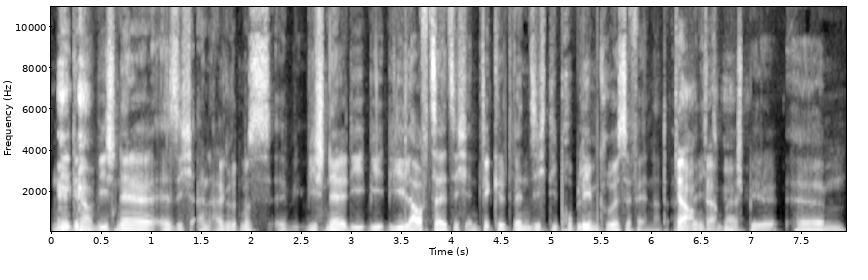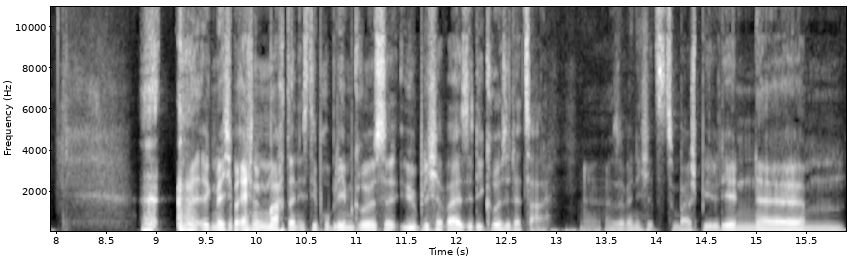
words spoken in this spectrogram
Nee, genau, wie schnell äh, sich ein Algorithmus, äh, wie schnell die, wie, wie, die Laufzeit sich entwickelt, wenn sich die Problemgröße verändert. Also ja, wenn ich ja. zum Beispiel ähm, irgendwelche Berechnungen mache, dann ist die Problemgröße üblicherweise die Größe der Zahl. Also wenn ich jetzt zum Beispiel den ähm,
